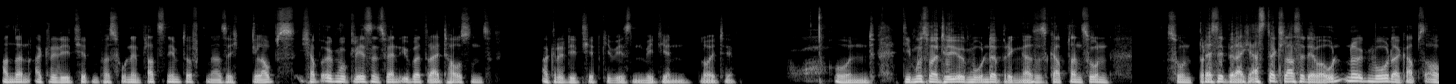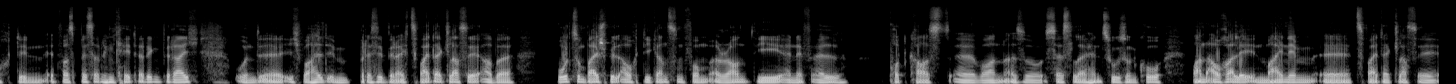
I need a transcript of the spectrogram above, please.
anderen akkreditierten Personen Platz nehmen durften. Also ich glaube, ich habe irgendwo gelesen, es wären über 3000 akkreditiert gewesen, Medienleute. Und die muss man natürlich irgendwo unterbringen. Also es gab dann so ein so Pressebereich erster Klasse, der war unten irgendwo. Da gab es auch den etwas besseren Catering-Bereich und äh, ich war halt im Pressebereich zweiter Klasse, aber wo zum Beispiel auch die ganzen vom Around the NFL Podcast äh, waren, also Sessler, Henzus und Co., waren auch alle in meinem äh, zweiter Klasse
